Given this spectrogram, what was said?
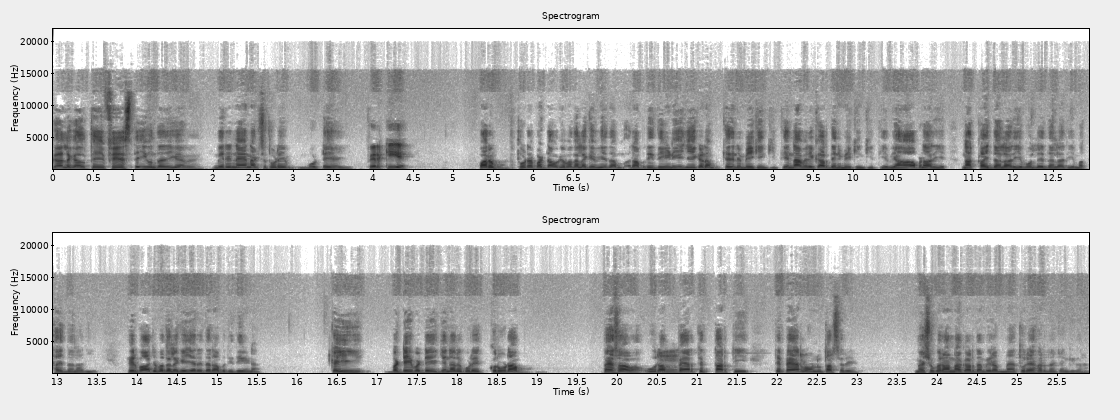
ਗੱਲ ਗੱਲ ਤੇ ਫੇਸ ਤੇ ਹੀ ਹੁੰਦਾ ਸੀਗਾ। ਮੇਰੇ ਨੈਣ ਅਕਸ਼ ਥੋੜੇ ਮੋਟੇ ਆ ਜੀ। ਫਿਰ ਕੀ ਹੈ? ਪਰ ਥੋੜਾ ਵੱਡਾ ਹੋ ਕੇ ਪਤਾ ਲੱਗਿਆ ਵੀ ਇਹ ਤਾਂ ਰੱਬ ਦੀ ਦੇਣ ਹੀ ਹੈ ਜੀ। ਇਹ ਕਿਹੜਾ ਕਿਸੇ ਨੇ ਮੇਕਿੰਗ ਕੀਤੀ ਹੈ ਨਾ ਮੇਰੇ ਘਰ ਦੇ ਨੇ ਮੇਕਿੰਗ ਕੀਤੀ ਹੈ ਵੀ ਆਹ ਬਣਾ ਲਈਏ। ਨੱਕ ਇਦਾਂ ਲਾ ਲਈਏ ਬੁੱਲ ਇਦਾਂ ਲਾ ਲਈਏ ਮੱਥਾ ਇਦਾਂ ਲਾ ਲਈਏ। ਫਿਰ ਬਾਅਦ ਚ ਪਤਾ ਲੱਗਿਆ ਯਾਰ ਇਹ ਤਾਂ ਰੱਬ ਦੀ ਦੇਣ ਆ। ਕਈ ਵੱਡੇ ਵੱਡੇ ਜਿਨ੍ਹਾਂ ਦੇ ਕੋਲੇ ਕਰੋੜਾਂ ਪੈਸਾ ਵਾ ਉਹ ਰੱਬ ਪੈਰ ਤੇ ਧਰਤੀ ਤੇ ਪੈਰ ਲਾਉਣ ਨੂੰ ਤਰਸਦੇ ਆ। ਮੈਂ ਸ਼ੁਕਰਾਨਾ ਕਰਦਾ ਮੇਰਾ ਮੈਂ ਤੁਰਿਆ ਫਿਰਦਾ ਚੰਗੀ ਤਰ੍ਹਾਂ।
